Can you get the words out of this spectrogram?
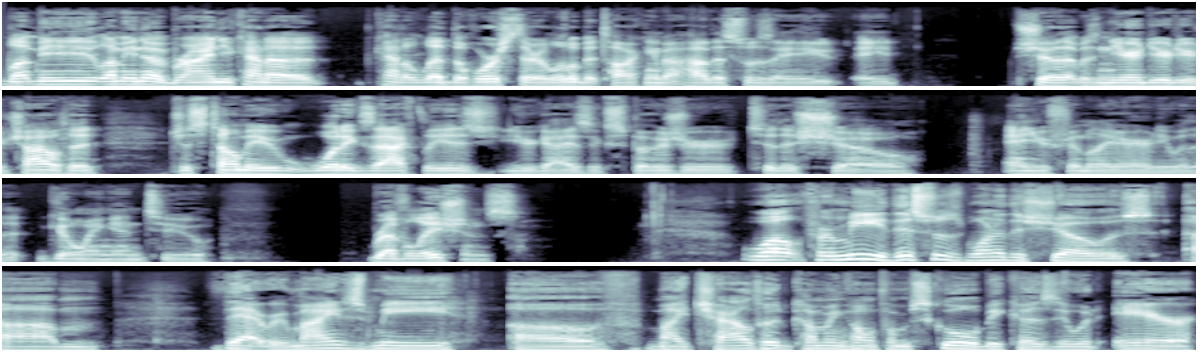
Let me let me know, Brian. You kind of kind of led the horse there a little bit, talking about how this was a a show that was near and dear to your childhood. Just tell me what exactly is your guys' exposure to this show and your familiarity with it going into Revelations. Well, for me, this was one of the shows um, that reminds me of my childhood coming home from school because it would air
